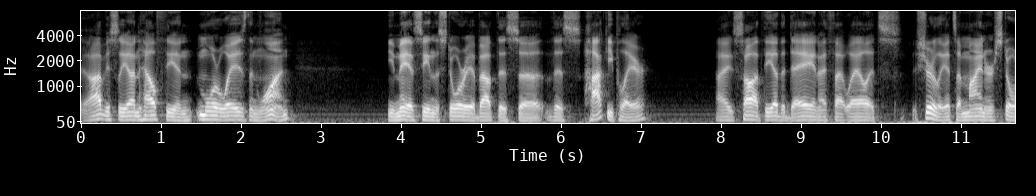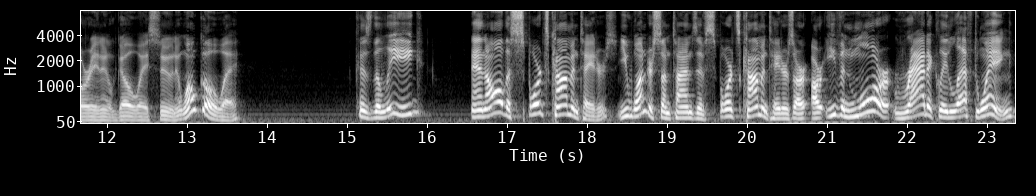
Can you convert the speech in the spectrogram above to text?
Obviously, unhealthy in more ways than one. You may have seen the story about this, uh, this hockey player I saw it the other day and I thought, well, it's surely it's a minor story and it'll go away soon. It won't go away. Because the league and all the sports commentators, you wonder sometimes if sports commentators are, are even more radically left wing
